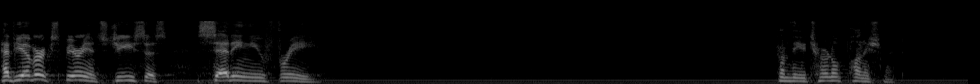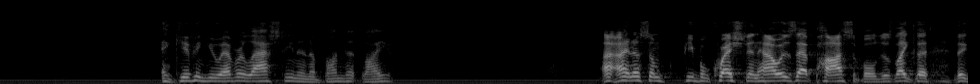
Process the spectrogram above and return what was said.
Have you ever experienced Jesus setting you free from the eternal punishment and giving you everlasting and abundant life? I, I know some people question how is that possible? Just like the, the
